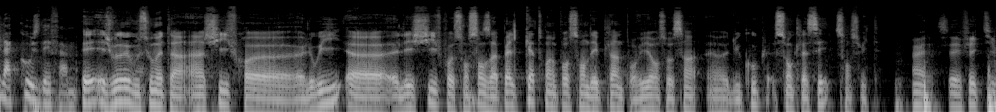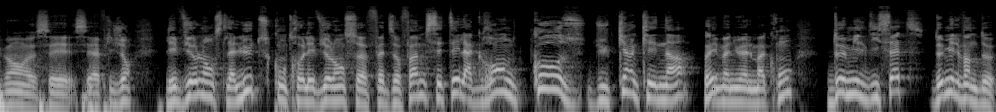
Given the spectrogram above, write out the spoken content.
la cause des femmes. Et, et je voudrais vous soumettre un, un chiffre, euh, Louis. Euh, les chiffres sont sans appel. 80% des plaintes pour violence au sein euh, du couple sont classées sans suite. Ouais, c'est effectivement c'est affligeant. Les violences, la lutte contre les violences faites aux femmes, c'était la grande cause du quinquennat oui. d'Emmanuel Macron. 2017-2022.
